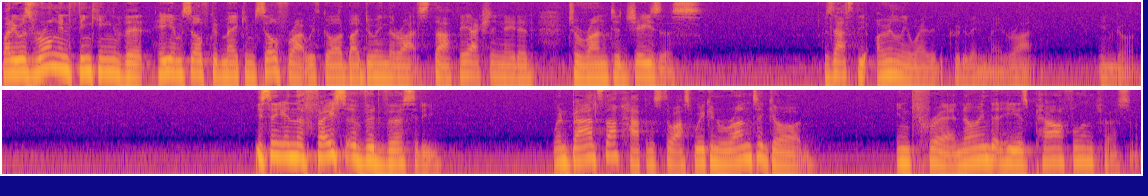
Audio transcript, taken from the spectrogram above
But he was wrong in thinking that he himself could make himself right with God by doing the right stuff. He actually needed to run to Jesus because that's the only way that he could have been made right in God. You see, in the face of adversity, when bad stuff happens to us, we can run to God in prayer, knowing that He is powerful and personal.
